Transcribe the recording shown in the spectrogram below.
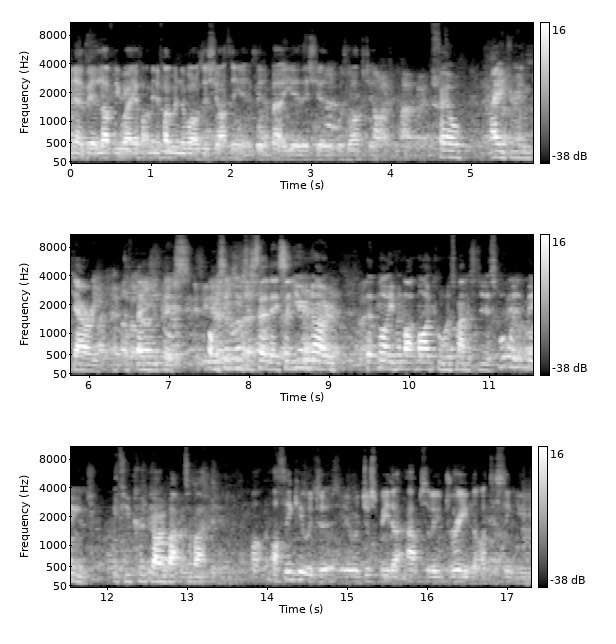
you know, it'd be a lovely way. If I mean, if I win the world this year, I think it'd been a better year this year than it was last year. Phil, Adrian, Gary have defended this. Obviously, you just said it, so you know that not even like Michael has managed to do this. What would it mean if you could go back to back? I think it would it would just be that absolute dream that I just think you,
